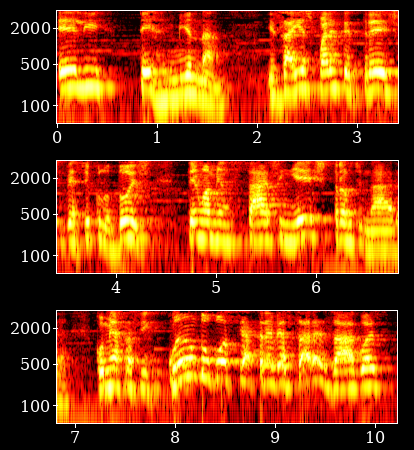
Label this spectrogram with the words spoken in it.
ele termina. Isaías 43, versículo 2, tem uma mensagem extraordinária. Começa assim: quando você atravessar as águas,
